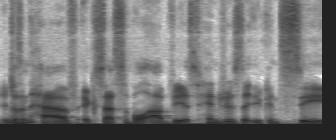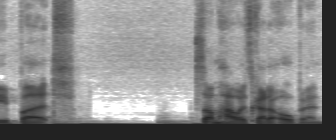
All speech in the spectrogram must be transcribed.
It doesn't have accessible, obvious hinges that you can see, but somehow it's got to open.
